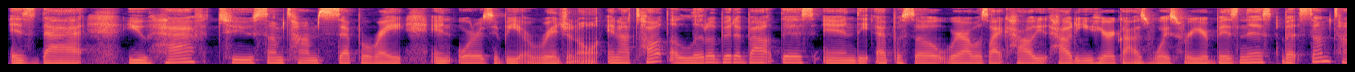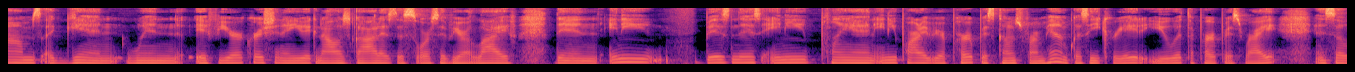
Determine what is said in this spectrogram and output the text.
is that you have to sometimes separate in order to be original. And I talked a little bit about this in the episode where I was like, how, how do you hear God's voice for your business? But sometimes, again, when if you're a Christian and you acknowledge God as the source of your life, then any business, any plan, any part of your purpose comes from Him because He created you with the purpose, right? And so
